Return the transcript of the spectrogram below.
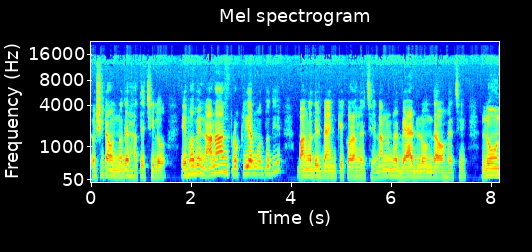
এবং সেটা অন্যদের হাতে ছিল। এভাবে নানান প্রক্রিয়ার মধ্য দিয়ে বাংলাদেশ ব্যাংককে করা হয়েছে। নানানভাবে ব্যাড লোন দেওয়া হয়েছে, লোন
